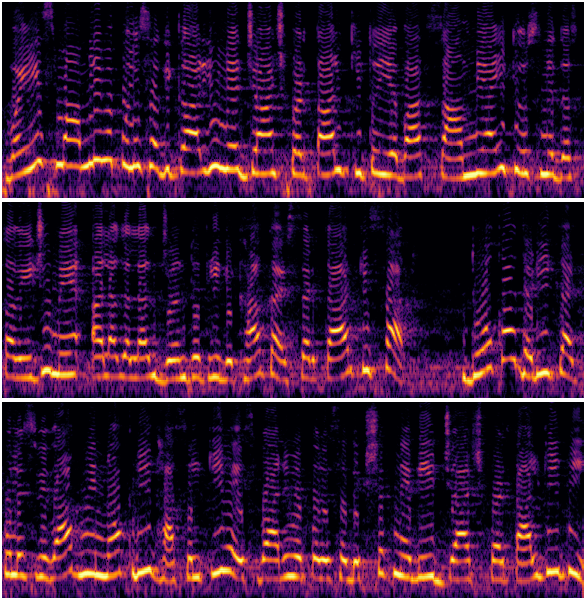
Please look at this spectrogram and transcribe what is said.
वहीं इस मामले में पुलिस अधिकारियों ने जाँच पड़ताल की तो ये बात सामने आई कि उसने दस्तावेजों में अलग अलग जन्म तिथि दिखाकर सरकार के साथ धोखाधड़ी कर पुलिस विभाग में नौकरी हासिल की है। इस बारे में पुलिस अधीक्षक ने भी जाँच पड़ताल की थी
